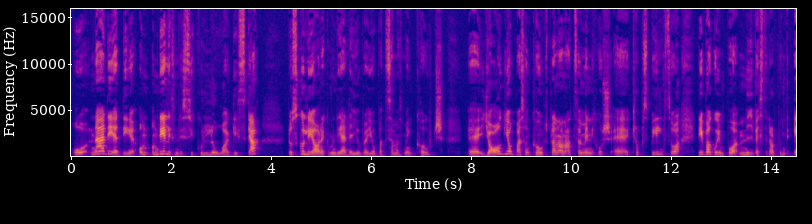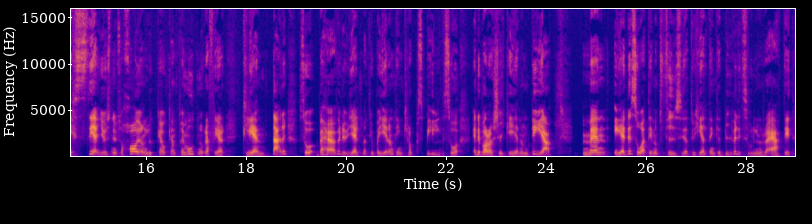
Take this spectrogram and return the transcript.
Och när det är det, om, om det är liksom det psykologiska, då skulle jag rekommendera dig att börja jobba tillsammans med en coach Eh, jag jobbar som coach bland annat för människors eh, kroppsbild så det är bara att gå in på myvesterdal.se. Just nu så har jag en lucka och kan ta emot några fler klienter. Så behöver du hjälp med att jobba igenom din kroppsbild så är det bara att kika igenom det. Men är det så att det är något fysiskt, att du helt enkelt blir väldigt svullen när du har ätit,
